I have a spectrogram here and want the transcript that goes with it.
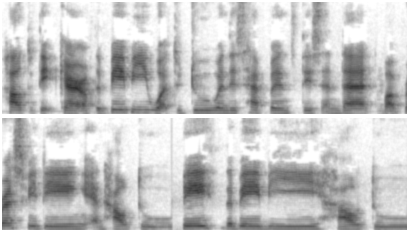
how to take care of the baby, what to do when this happens, this and that, about breastfeeding and how to bathe the baby, how to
